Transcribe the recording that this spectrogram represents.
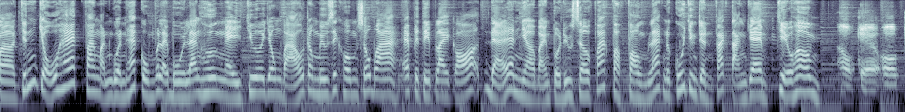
À, chính chủ hát Phan Mạnh Quỳnh hát cùng với lại Bùi Lan Hương ngày chưa giông bão trong Music Home số 3 FPT Play có để anh nhờ bạn producer phát vào phòng lát nữa cuối chương trình phát tặng cho em. Chịu không? Ok ok.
